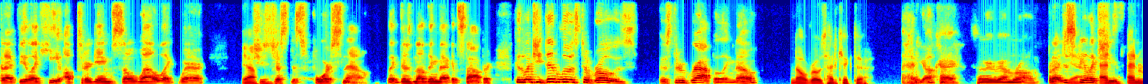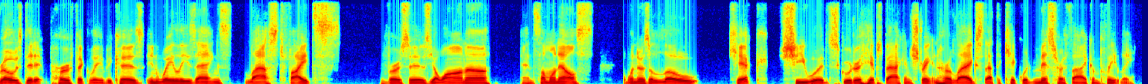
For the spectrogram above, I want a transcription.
and I feel like he upped her game so well, like where, Yeah. she's just this force now. Like there's nothing that could stop her. Because when she did lose to Rose, it was through grappling. No, No, Rose head kicked her. Hey, okay, so maybe I'm wrong, but I just Yeah. feel like and she's and Rose did it perfectly because in Weili Zhang's last fights versus Joanna and someone else, when there's a low kick, she would scoot her hips back and straighten her legs so that the kick would miss her thigh completely.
